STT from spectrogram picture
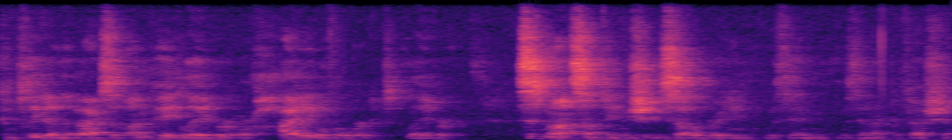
completed on the backs of unpaid labor or highly overworked labor. This is not something we should be celebrating within, within our profession.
